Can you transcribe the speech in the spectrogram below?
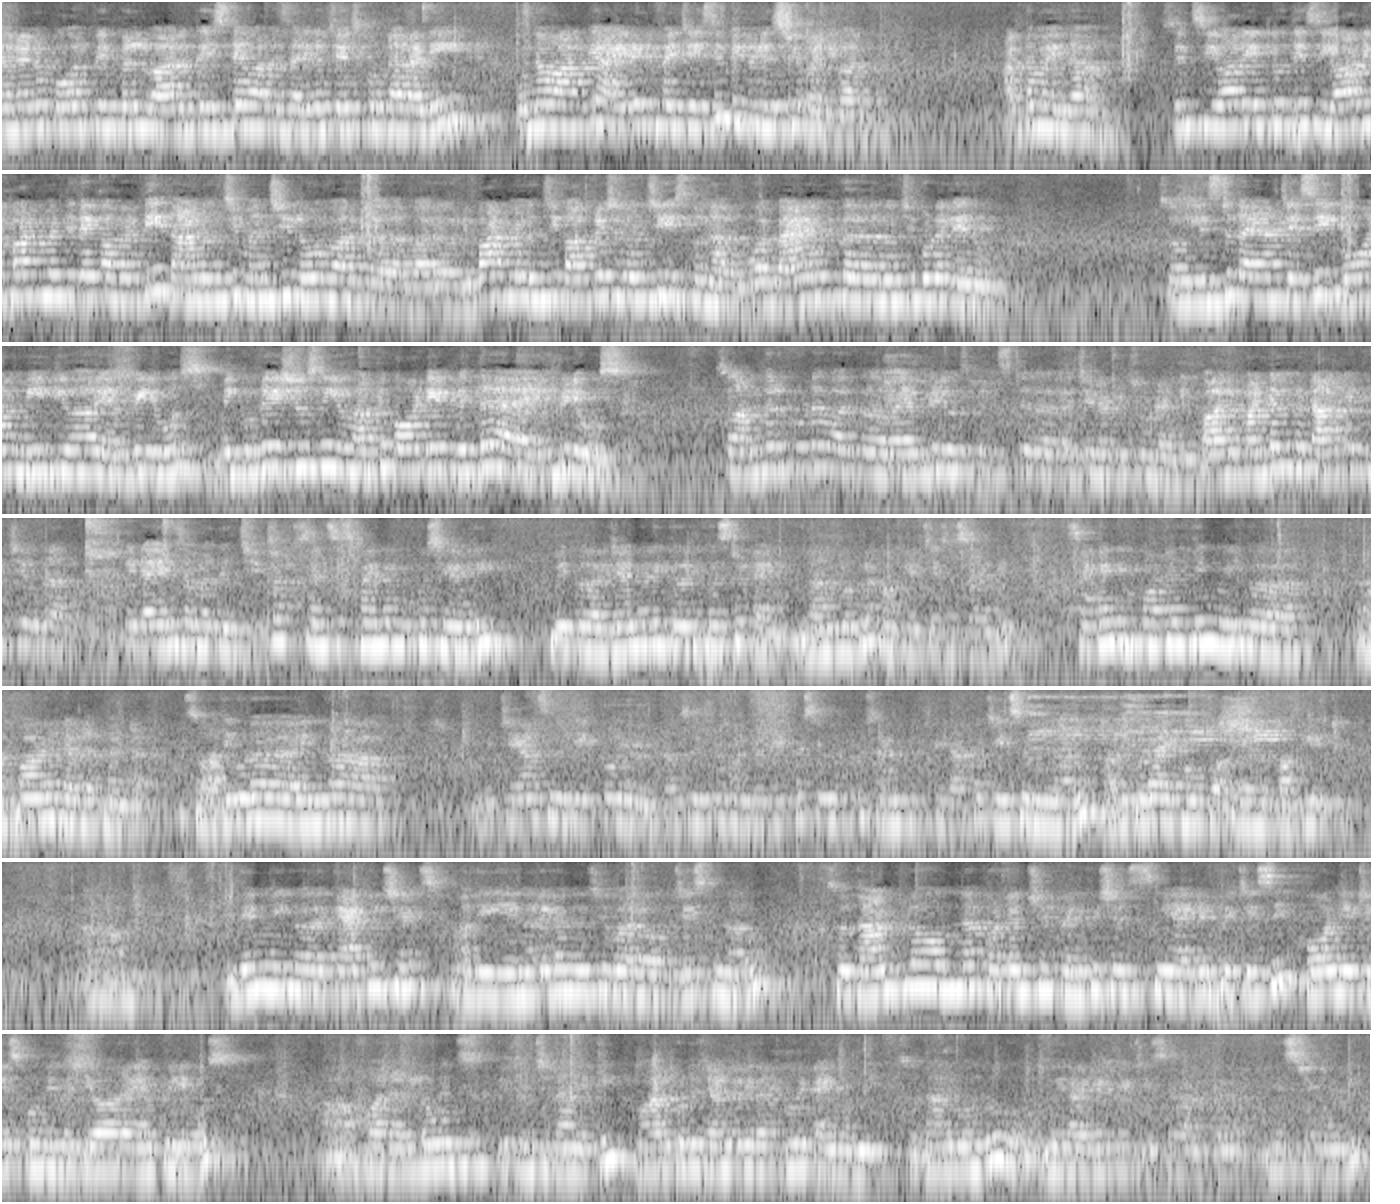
ఎవరైనా pour people వారికి ఇస్తే వాళ్ళు సరిగా చేసుకుంటారని ఉన్న వారికి ఐడెంటిఫై చేసి మీరు లిస్ట్ ఇవ్వండి వారికి. అర్థమైందా? Since you're into this your department ఇదే కాబట్టి దాని నుంచి మంచి లోన్ వారికి వారు డిపార్ట్మెంట్ నుంచి కార్పొరేషన్ నుంచి ఇస్తున్నారు. బ్యాంక్ నుంచి కూడా లేదు. సో లిస్ట్ తయారు చేసి go and meet your MPDOs మీకున్న ఇష్యూస్ని you have to coordinate with the MPDOs so అందరు కూడా వారికి ఎంపీడిఓస్ లిస్ట్ ఇచ్చేటట్లు చూడండి. వాళ్ళ మండలికి టార్గెట్ ఇచ్చి ఉన్నారు ఈ డైరీ సంబంధించి. సెన్సెస్ పైన ఫోకస్ చేయండి. మీకు జనవరి థర్టీ ఫస్ట్ టైం దాని లోపల కంప్లీట్ చేసేసేయండి. సెకండ్ ఇంపార్టెంట్ థింగ్ మీకు ఫార్డర్ డెవలప్మెంట్ సో అది కూడా ఇంకా చేయాల్సింది చేయాల్సినది ఎక్కువ ఉంది. థౌసండ్ టూ హండ్రెడ్ ఏకర్స్ ఉన్నప్పుడు సెవెన్ ఫిఫ్టీ దాకా చేసి ఉన్నారు. అది కూడా ఐ హోప్ నేను కంప్లీట్ దెన్ మీకు క్యాపిటల్ షెడ్స్ అది నరేగా నుంచి వారు చేస్తున్నారు. సో దాంట్లో ఉన్న పొటెన్షియల్ బెనిఫిషియల్స్ని ఐడెంటిఫై చేసి కోఆర్డినేట్ చేసుకోండి with your MPDOs for loans ఇప్పించడానికి. వారు కూడా జనవరి వరకు టైం ఉంది. సో దాని ముందు మీరు ఐడెంటిఫై చేసే వాళ్ళకి లిస్ట్ ఇవ్వండి.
